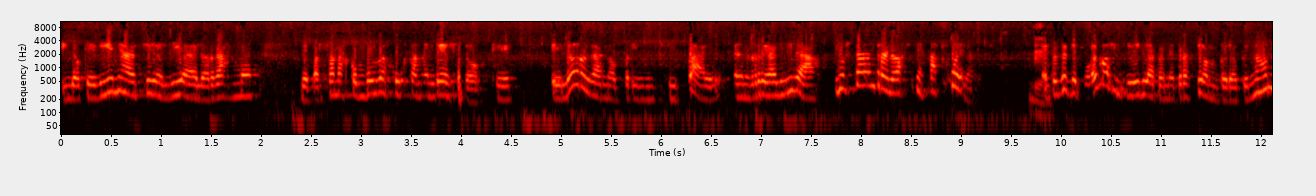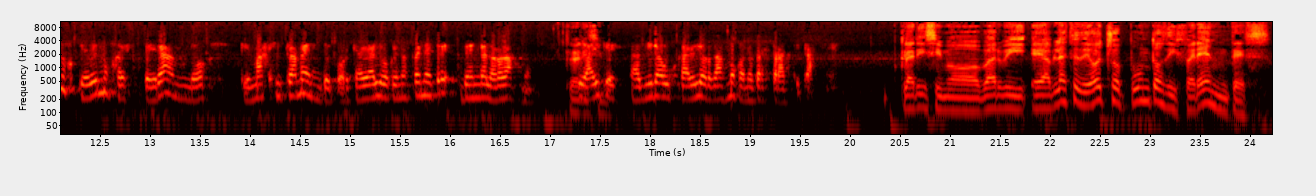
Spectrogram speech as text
Y lo que viene a decir el día del orgasmo de personas con vulva es justamente esto, que el órgano principal en realidad no está dentro de la vagina, está afuera. Entonces que podemos incluir la penetración, pero que no nos quedemos esperando que mágicamente, porque hay algo que nos penetre, venga el orgasmo. Y hay que salir a buscar el orgasmo con otras prácticas. Clarísimo, Barbie. Eh, hablaste de ocho puntos diferentes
